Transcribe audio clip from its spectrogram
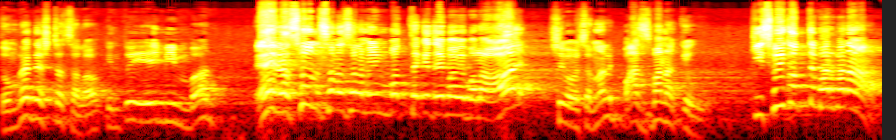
তোমরাই দেশটা চালাও, কিন্তু এই মিম্বার, এই রসুল সাল্লাম মিম্বর থেকে যেভাবে বলা হয়, সেভাবে চালাও। নাহলে বাঁচবা না কেউ। কিছুই করতে পারবে না।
